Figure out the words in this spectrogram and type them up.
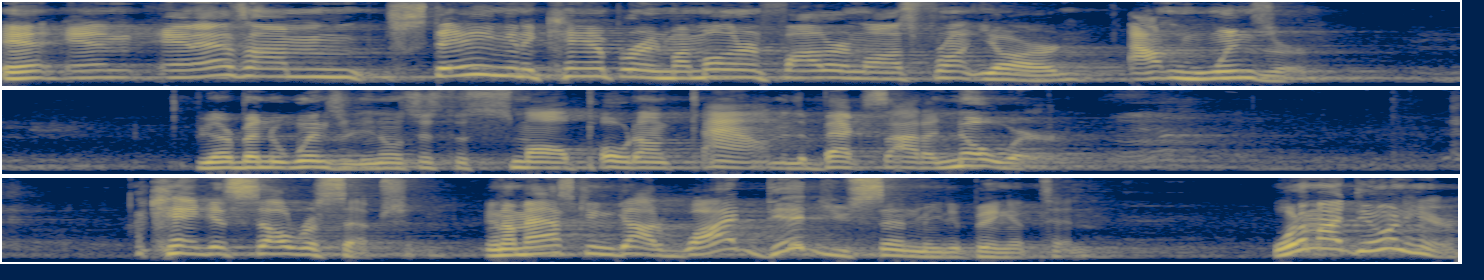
And, and, and as I'm staying in a camper in my mother and father in law's front yard out in Windsor, if you've ever been to Windsor, you know it's just a small podunk town in the backside of nowhere. I can't get cell reception. And I'm asking God, why did you send me to Binghamton? What am I doing here?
